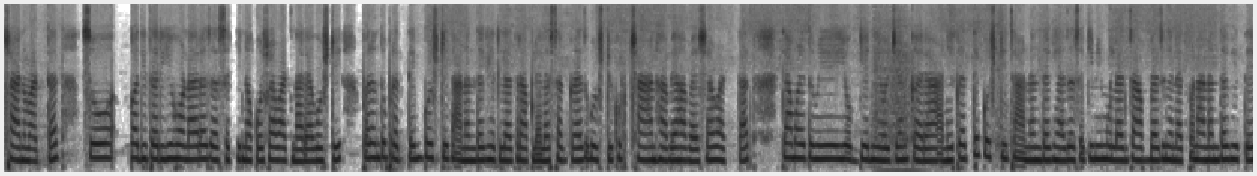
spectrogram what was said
छान वाटतात. सो कधीतरी होणारच असं की नकोशा वाटणाऱ्या गोष्टी परंतु प्रत्येक गोष्टीत आनंद घेतला तर आपल्याला सगळ्याच गोष्टी खूप छान हव्या हव्याशा वाटतात. त्यामुळे तुम्ही योग्य नियोजन करा आणि प्रत्येक गोष्टीचा आनंद घ्या. जसं की मी मुलांचा अभ्यास घेण्यात पण आनंद घेते.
